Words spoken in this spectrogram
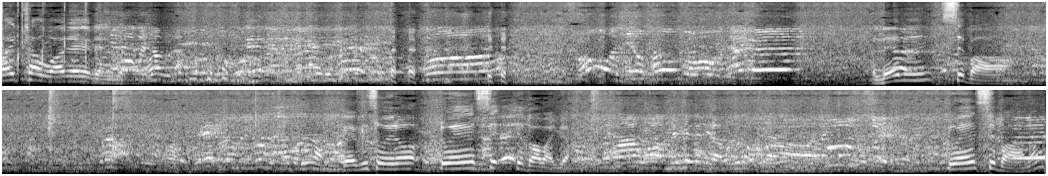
ပိုက်ထောက်သွားခဲ့ပြန်ပြီဗျာနော် 11စစ်ပါကဲအခုဆိုရင်တော့တွဲစစ်ဖြစ်သွားပါပြီဗျာတွဲစစ်ပါနော်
